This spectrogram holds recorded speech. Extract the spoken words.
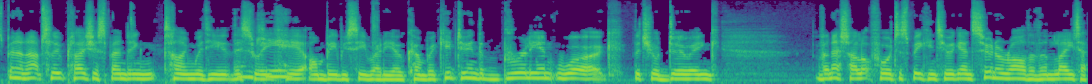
It's been an absolute pleasure spending time with you this Thank week you. here on BBC Radio Cumbria. Keep doing the brilliant work that you're doing. Vanessa, I look forward to speaking to you again sooner rather than later.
